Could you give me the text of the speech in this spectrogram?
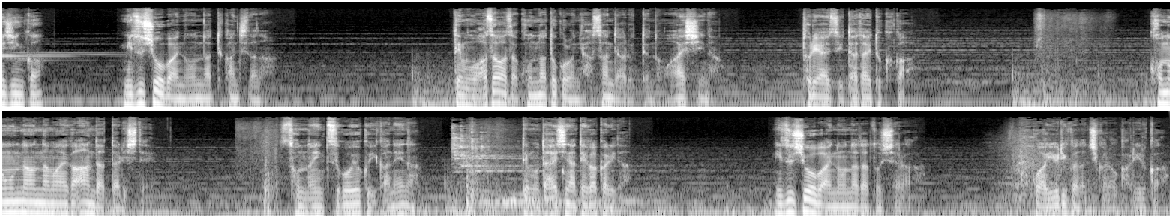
愛人か？水商売の女って感じだな。でもわざわざこんなところに挟んであるってのも怪しいな。とりあえずいただいとくか。この女の名前がアンだったりしてそんなに都合よくいかねえな。でも大事な手がかりだ。水商売の女だとしたらここはユリカの力を借りるか。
